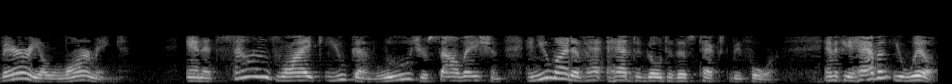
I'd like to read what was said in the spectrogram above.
very alarming. And it sounds like you can lose your salvation. And you might have ha- had to go to this text before. And if you haven't, you will.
